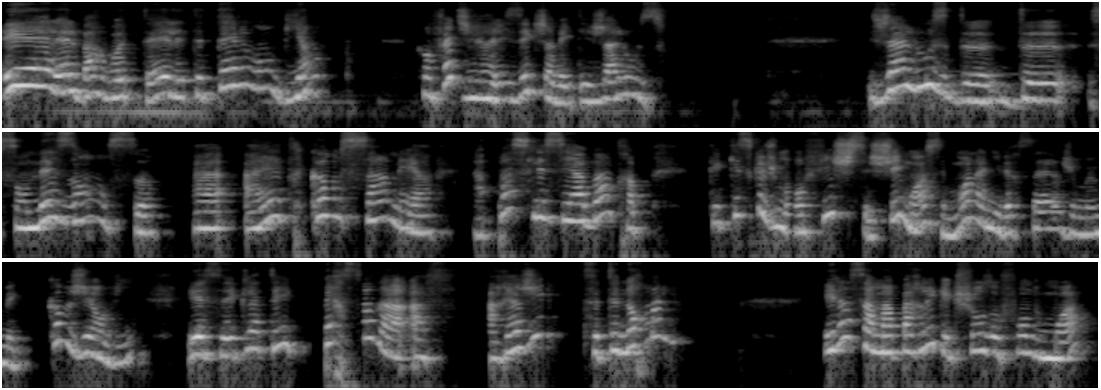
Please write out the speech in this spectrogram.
Et elle, elle barbotait, elle était tellement bien qu'en fait, j'ai réalisé que j'avais été jalouse. Jalouse de, son aisance à, à, être comme ça, mais à ne pas se laisser abattre. Qu'est-ce que je m'en fiche? C'est chez moi, c'est mon anniversaire, je me mets comme j'ai envie. Et elle s'est éclatée, personne n'a réagi. C'était normal. Et là, ça m'a parlé quelque chose au fond de moi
